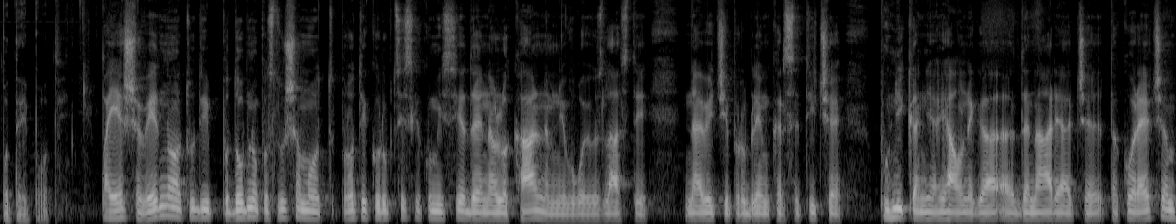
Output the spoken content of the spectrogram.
po tej poti. Pa je še vedno tudi podobno poslušamo od protikorupcijske komisije, da je na lokalnem nivoju zlasti največji problem, kar se tiče ponikanja javnega eh, denarja, če tako rečem.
